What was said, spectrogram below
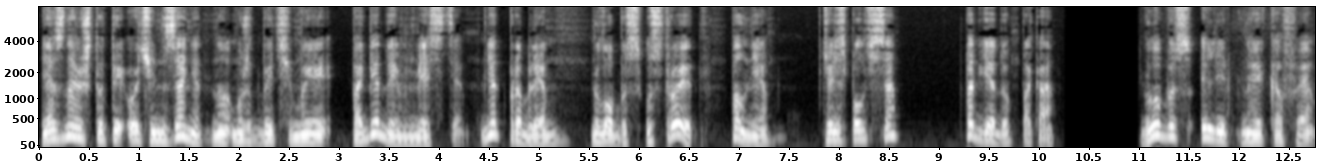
Я знаю, что ты очень занят, но, может быть, мы победаем вместе? Нет проблем. Глобус устроит? Вполне. Через полчаса? Подъеду. Пока. Глобус — элитное кафе.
